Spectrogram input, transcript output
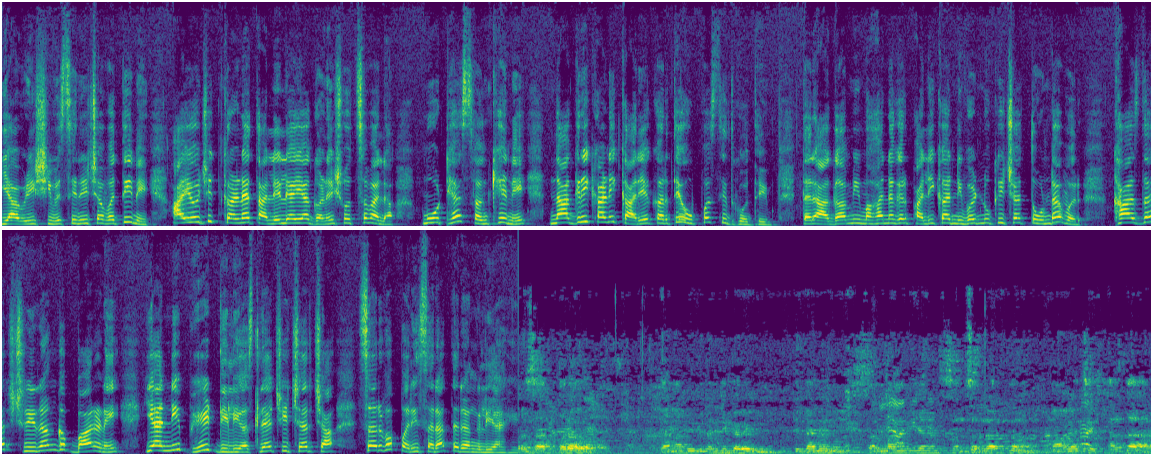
यावेळी शिवसेनेच्या वतीने आयोजित करण्यात आलेल्या या गणेशोत्सवाला मोठ्या संख्येने नागरिक आणि कार्यकर्ते उपस्थित होते. तर आगामी महानगरपालिका निवडणुकीच्या तोंडावर खासदार श्रीरंग बारणे यांनी भेट दिली असल्याची चर्चा सर्व परिसरात रंगली आहे. त्यांना मी विनंती करेन की त्यांनी सन्माननीय संसदरत्न मावळ्याचे खासदार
